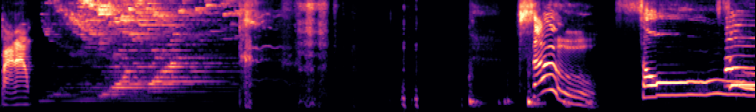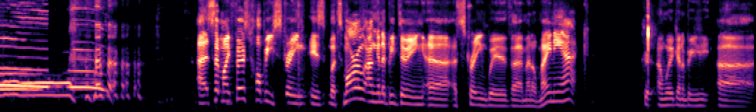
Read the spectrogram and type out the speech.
bam, out. so, So, uh, so my first hobby stream is well tomorrow. I'm going to be doing uh, a stream with uh, Metal Maniac, and we're going to be uh,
